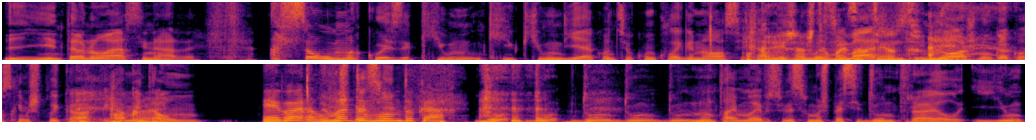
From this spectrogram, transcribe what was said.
E, e então não há assim nada. Há só uma coisa que um, que, que um dia aconteceu com um colega nosso e Ok, realmente já umas imagens atento. e nós nunca conseguimos explicar. E realmente Ok. há um, É agora, uma levanta o volume do carro. num timelapse vê-se uma espécie de um trail e, um,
